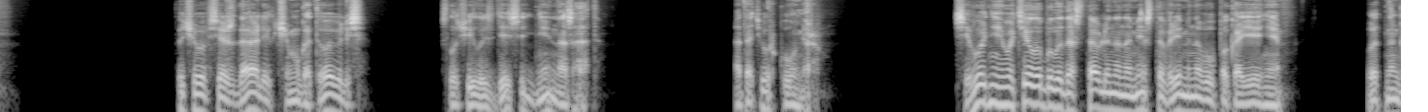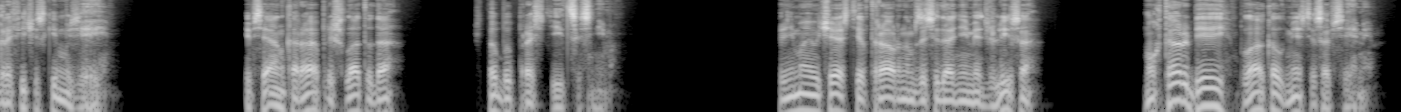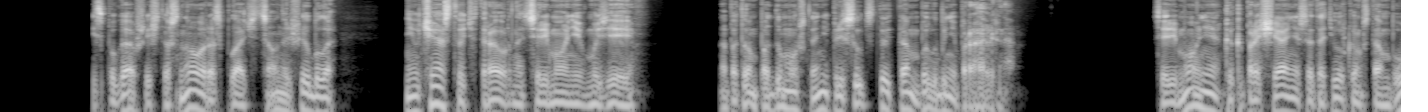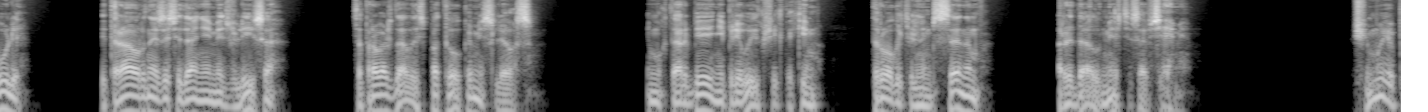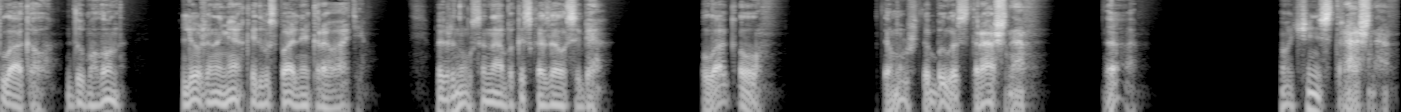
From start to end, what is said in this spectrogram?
То, чего все ждали, к чему готовились, случилось десять дней назад. Ататюрк умер. Сегодня его тело было доставлено на место временного упокоения в этнографический музей. И вся Анкара пришла туда, чтобы проститься с ним. Принимая участие в траурном заседании Меджлиса, Мухтар Бей плакал вместе со всеми. Испугавшись, что снова расплачется, он решил было не участвовать в траурной церемонии в музее, но потом подумал, что не присутствовать там было бы неправильно. Церемония, как и прощание с Ататюрком в Стамбуле и траурное заседание Меджлиса сопровождалось потоками слез. И Мухтарбей, не привыкший к таким трогательным сценам, рыдал вместе со всеми. «Почему я плакал?» — думал он, лежа на мягкой двуспальной кровати. Повернулся на бок и сказал себе. «Плакал, потому что было страшно. Да, очень страшно.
